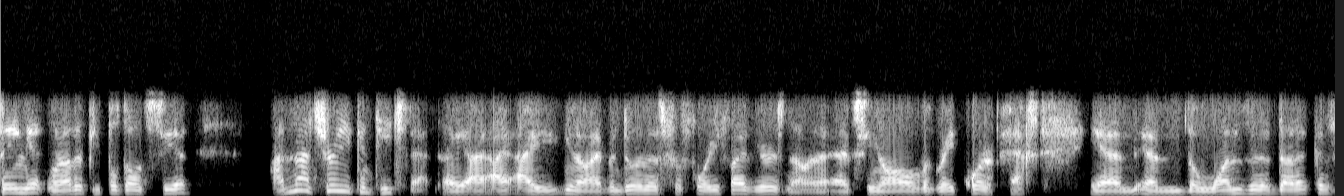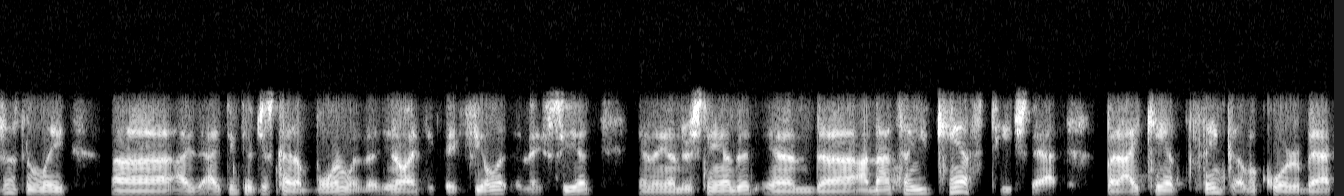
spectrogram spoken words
seeing it when other people don't see it, I'm not sure you can teach that. I, I, I, you know, I've been doing this for 45 years now, and I've seen all the great quarterbacks, and and the ones that have done it consistently, uh, I, I think they're just kind of born with it. You know, I think they feel it and they see it and they understand it. And uh, I'm not saying you can't teach that, but I can't think of a quarterback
